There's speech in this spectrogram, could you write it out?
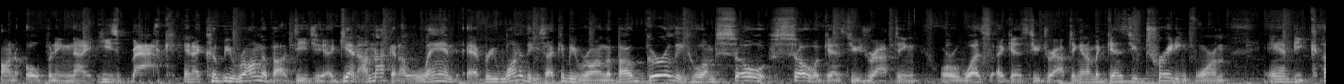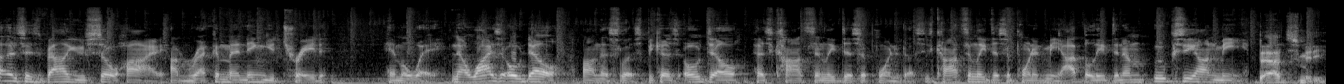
on opening night. He's back. And I could be wrong about DJ. Again, I'm not going to land every one of these. I could be wrong about Gurley, who I'm so, so against you drafting or was against you drafting, and I'm against you trading for him. And because his value is so high, I'm recommending you trade him away. Now, why is Odell on this list? Because Odell has constantly disappointed us. He's constantly disappointed me. I believed in him. Oopsie on me. Bad Smitty.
